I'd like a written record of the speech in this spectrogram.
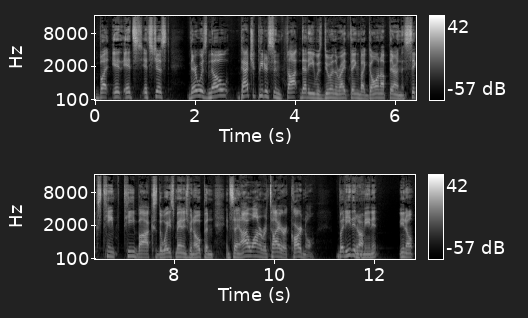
But it, it's it's just there was no Patrick Peterson thought that he was doing the right thing by going up there in the 16th tee box at the Waste Management Open and saying, "I want to retire a Cardinal," but he didn't yeah. mean it. You know,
